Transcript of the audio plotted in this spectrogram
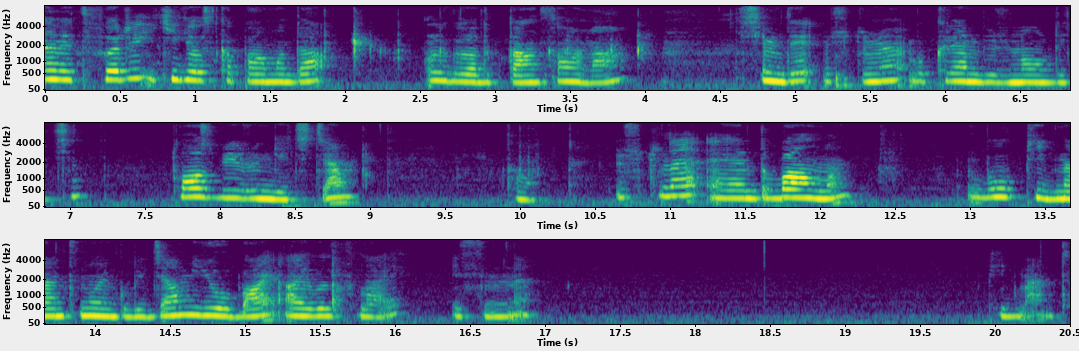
Evet farı iki göz kapağıma da uyguladıktan sonra şimdi üstünü bu krem bir ürün olduğu için toz bir ürün geçeceğim. Tamam. Üstüne e, The Balm'ın bu pigmentini uygulayacağım. You by I Will Fly isimli pigment.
